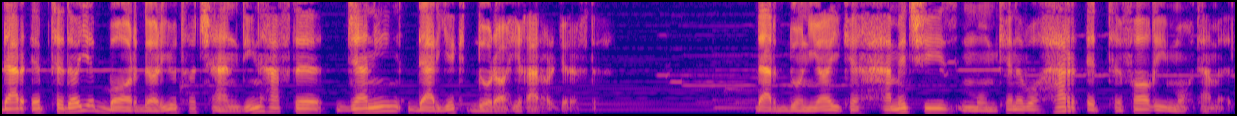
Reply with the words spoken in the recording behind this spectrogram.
در ابتدای بارداری و تا چندین هفته جنین در یک دوراهی قرار گرفته. در دنیایی که همه چیز ممکنه و هر اتفاقی محتمل.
